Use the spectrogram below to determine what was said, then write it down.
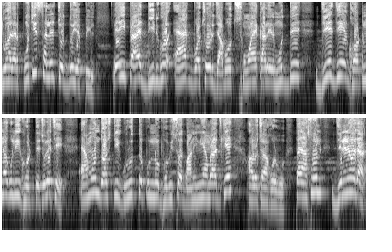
দু হাজার পঁচিশ সালের চোদ্দোই এপ্রিল। এই প্রায় দীর্ঘ এক বছর যাবৎ সময়কালের মধ্যে যে যে ঘটনাগুলি ঘটতে চলেছে, এমন দশটি গুরুত্বপূর্ণ ভবিষ্যৎবাণী নিয়ে আমরা আজকে আলোচনা করব। তাই আসুন জেনে নেওয়া যাক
